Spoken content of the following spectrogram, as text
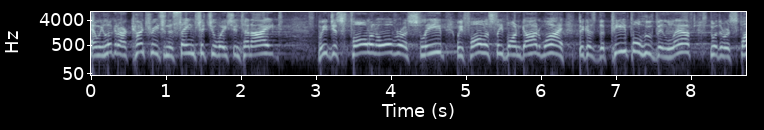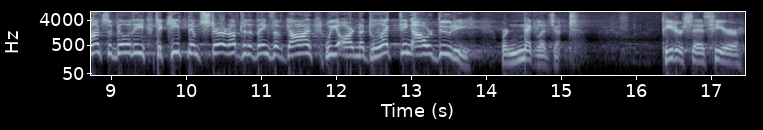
And we look at our country; it's in the same situation tonight. We've just fallen over asleep. We've fallen asleep on God. Why? Because the people who've been left with the responsibility to keep them stirred up to the things of God, we are neglecting our duty. We're negligent. Peter says here,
